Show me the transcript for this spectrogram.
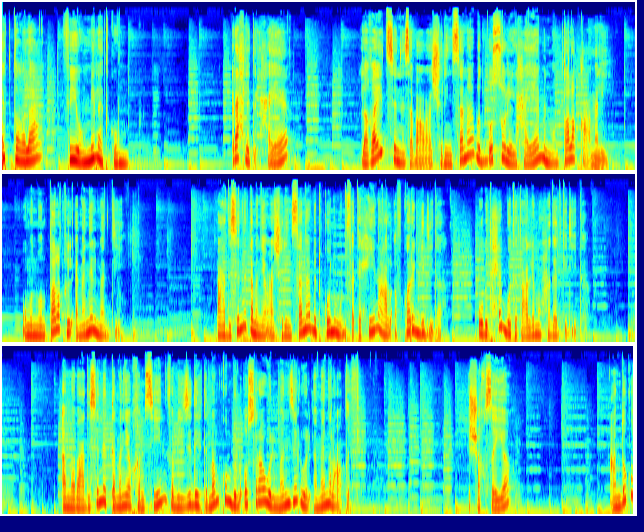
الطالع في يوم ميلادكم. رحلة الحياة لغاية سن 27 سنة بتبصوا للحياة من منطلق عملي ومن منطلق الأمان المادي. بعد سن 28 سنة بتكونوا منفتحين على الأفكار الجديدة وبتحبوا تتعلموا حاجات جديدة. أما بعد سن ال 58 فبيزيد اهتمامكم بالأسرة والمنزل والأمان العاطفي. الشخصية. عندكم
